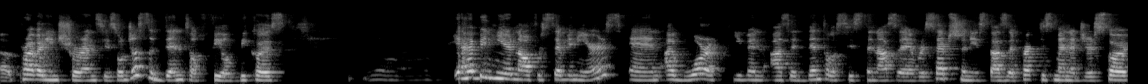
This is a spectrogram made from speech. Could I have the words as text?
uh, private insurance is or just the dental field because I have been here now for seven years and I've worked even as a dental assistant, as a receptionist, as a practice manager. So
